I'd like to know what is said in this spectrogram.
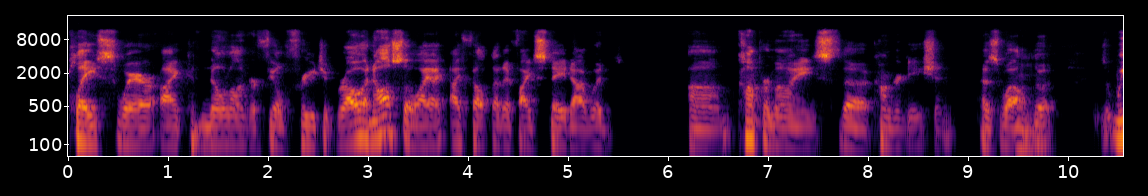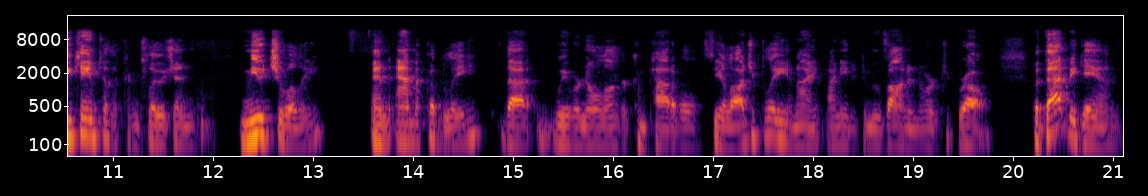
place where I could no longer feel free to grow. And also I I felt that if I stayed, I would um, compromise the congregation as well. Mm. We came to the conclusion mutually and amicably that we were no longer compatible theologically and I, I needed to move on in order to grow. But that began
